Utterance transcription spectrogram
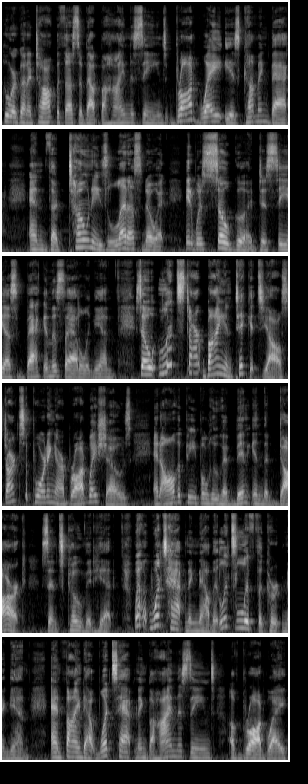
who are going to talk with us about behind the scenes. Broadway is coming back, and the Tonys let us know it. It was so good to see us back in the saddle again. So let's start buying tickets, y'all. Start supporting our Broadway shows and all the people who have been in the dark since COVID hit. Well, what's happening now? That let's lift the curtain again and find out what's happening behind the scenes of Broadway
